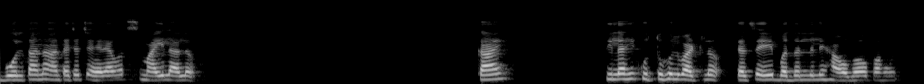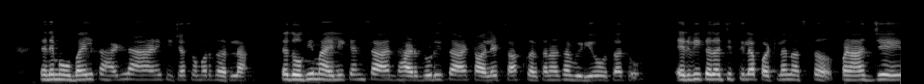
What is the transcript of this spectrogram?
बोलताना त्याच्या चेहऱ्यावर स्माईल आलं. काय? तिलाही कुतूहल वाटलं. त्याचे बदललेले हावभाव पाहून. त्याने मोबाईल काढला आणि तिच्यासमोर धरला. त्या दोघी मायलिकांचा झाडझुडीचा टॉयलेट साफ करतानाचा व्हिडिओ होता तो. एरवी कदाचित तिला पटलं नसतं. पण आज जे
